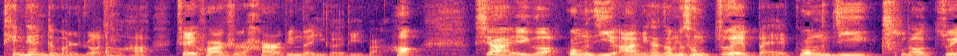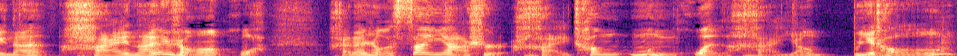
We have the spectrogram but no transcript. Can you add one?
天天这么热闹哈。这块是哈尔滨的一个地方。好，下一个光机啊，你看咱们从最北光机处到最南海南省，嚯！海南省三亚市海昌梦幻海洋不夜城，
